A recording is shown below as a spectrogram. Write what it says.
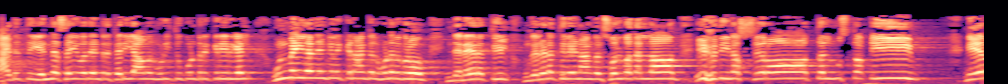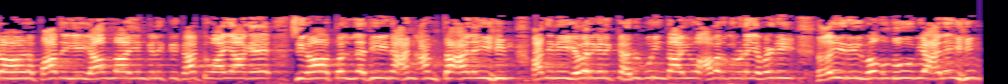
அடுத்து என்ன செய்வது என்று தெரியாமல் முடித்துக் கொண்டிருக்கிறீர்கள். உண்மையில் அது எங்களுக்கு நாங்கள் உணர்கிறோம். இந்த நேரத்தில் உங்களிடத்திலே நாங்கள் சொல்வதெல்லாம் இஹ்தின சிராத்தல் முஸ்தகீம். நேரான பாதையை அல்லாஹ் எங்களுக்கு காட்டுவாயாக. சிராத்தல் லதீன அன்அம்த அலைஹிம். அது எவர்களுக்கு அருள் புரிந்தாயோ அவர்களுடைய வழி. கைரில் மகுதூபி அலைஹிம்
